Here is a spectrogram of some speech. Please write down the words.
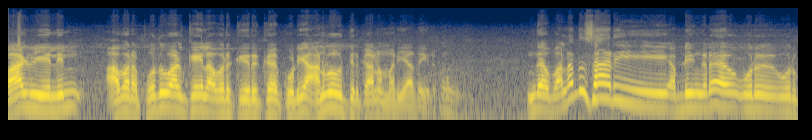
வாழ்வியலில் அவர் பொது வாழ்க்கையில் அவருக்கு இருக்கக்கூடிய அனுபவத்திற்கான மரியாதை இருக்கும். இந்த வலதுசாரி அப்படிங்கிற ஒரு ஒரு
